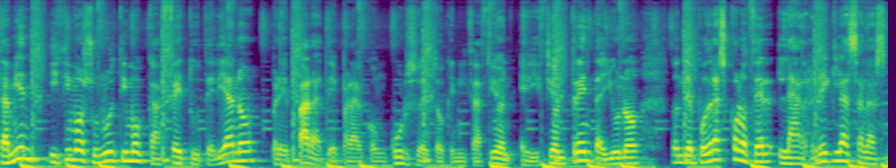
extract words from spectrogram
También hicimos un último café tuteliano, prepárate para el concurso de tokenización edición 31, donde podrás conocer las reglas a, las,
